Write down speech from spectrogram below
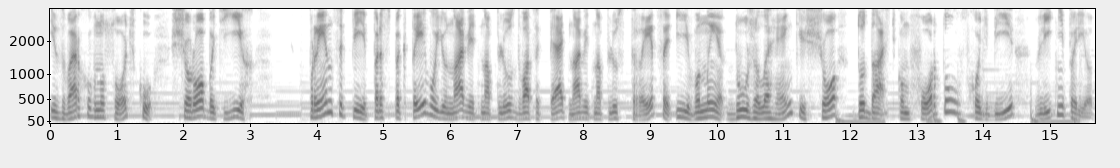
і зверху в носочку, що робить їх. Принципі, перспективою навіть на плюс 25, навіть на плюс 30, і вони дуже легенькі, що додасть комфорту в ходьбі в літній період.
